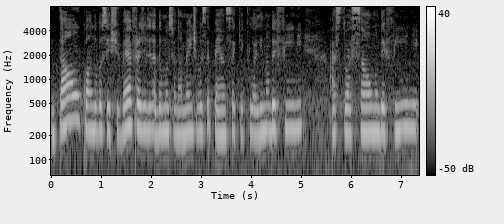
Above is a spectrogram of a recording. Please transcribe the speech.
Então, quando você estiver fragilizado emocionalmente, você pensa que aquilo ali não define a situação, não define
